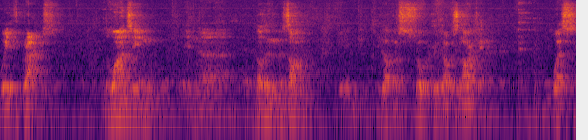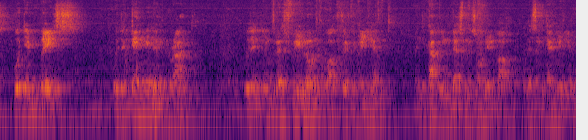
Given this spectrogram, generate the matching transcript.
with grants. The ones in, in uh, northern Luzon, Ilocos Norte, was put in place with a 10 million grant, with an interest-free loan of about 30 million, and the capital investment is only about less than $10 million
